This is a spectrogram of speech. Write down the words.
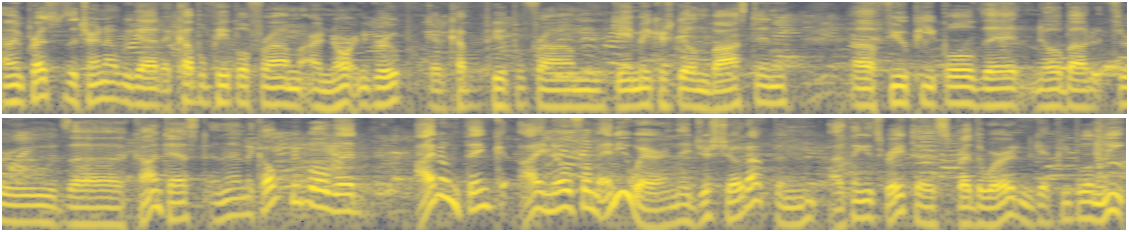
I'm impressed with the turnout. We got a couple people from our Norton group, got a couple people from Game Makers Guild in Boston, a few people that know about it through the contest, and then a couple people that I don't think I know from anywhere, and they just showed up. And I think it's great to spread the word and get people to meet.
